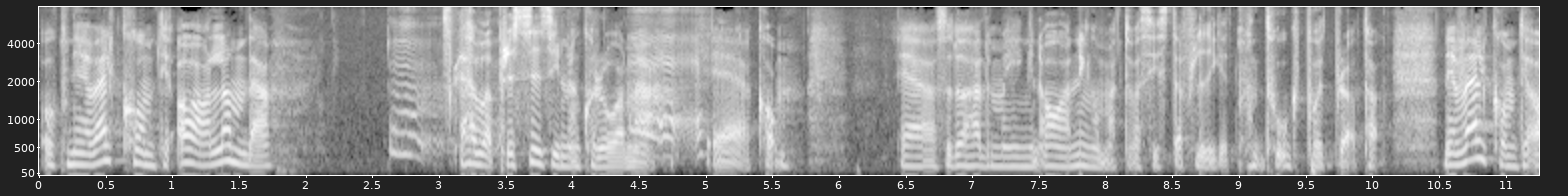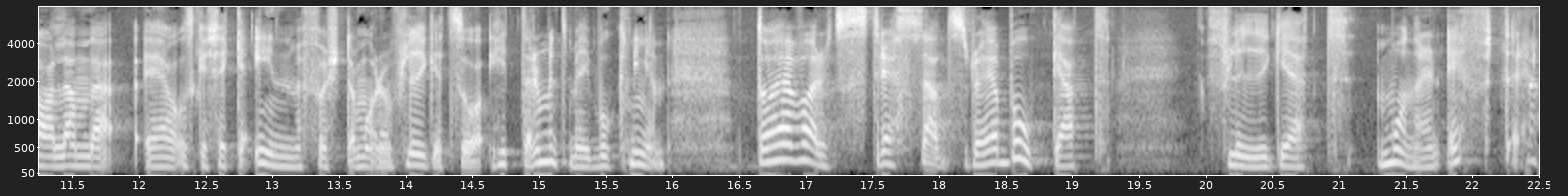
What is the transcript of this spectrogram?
Och när jag väl kom till Arlanda, det här var precis innan corona eh, kom, Eh, så då hade man ingen aning om att det var sista flyget man tog på ett bra tag. När jag väl kom till Arlanda eh, och ska checka in med första morgonflyget så hittade de inte mig i bokningen. Då har jag varit så stressad så då har jag bokat flyget månaden efter.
